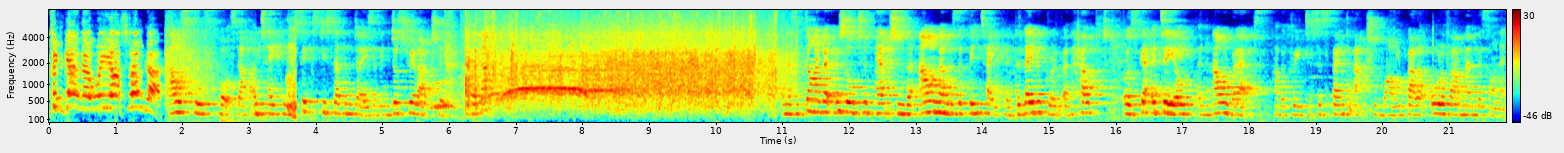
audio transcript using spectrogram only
together we are stronger. Our school support staff are taking 67 days of industrial action and as a direct result of the action that our members have been taking, the Labour Group have helped us get a deal and our reps have agreed to suspend action while we ballot all of our members on it.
